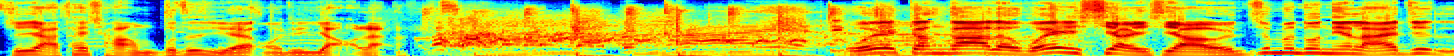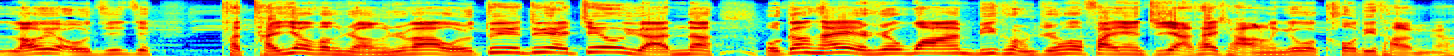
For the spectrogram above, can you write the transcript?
指甲太长，不自觉我就咬了。我也尴尬了，我也笑一笑。这么多年来，这老友这这谈谈笑风生是吧？我说对对，真有缘呢。我刚才也是挖完鼻孔之后，发现指甲太长了，给我抠的疼啊。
